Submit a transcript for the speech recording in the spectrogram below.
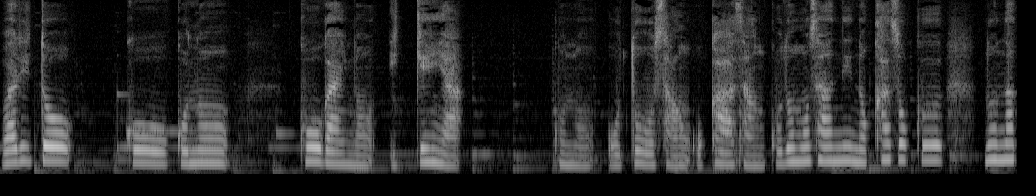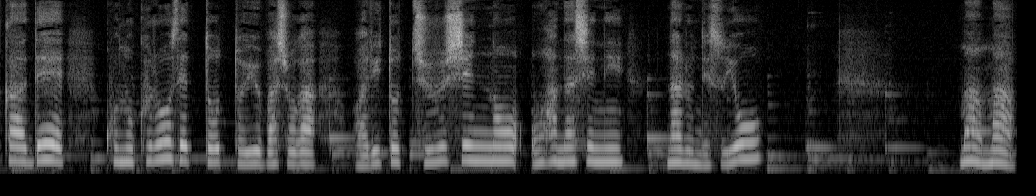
割とこう、この郊外の一軒家、このお父さん、お母さん、子供3人の家族の中で、このクローゼットという場所が割と中心のお話になるんですよ。まあまあ、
